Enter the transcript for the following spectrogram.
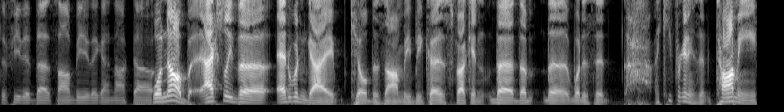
defeated that zombie, they got knocked out. Well, no, but actually, the Edwin guy killed the zombie because fucking the the the what is it? I keep forgetting his name. Tommy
